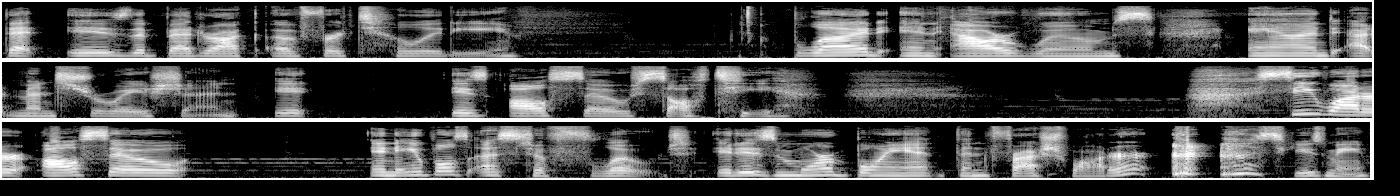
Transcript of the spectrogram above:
that is the bedrock of fertility. Blood in our wombs and at menstruation. It is also salty. Seawater also enables us to float. It is more buoyant than fresh water. Excuse me.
